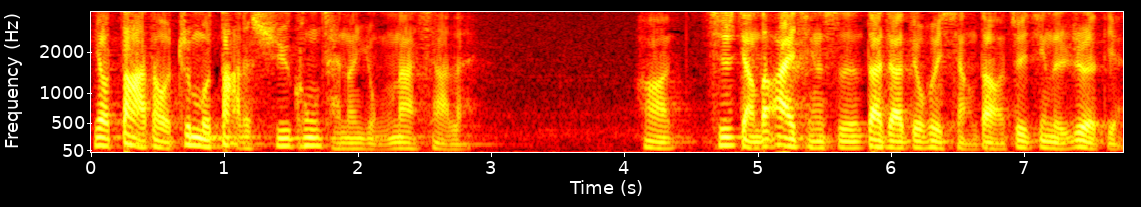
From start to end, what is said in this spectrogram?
要大到这么大的虚空才能容纳下来。啊，其实讲到爱情时，大家就会想到最近的热点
